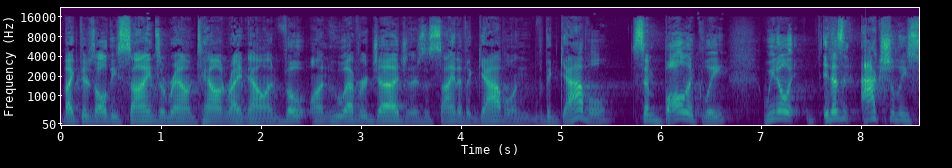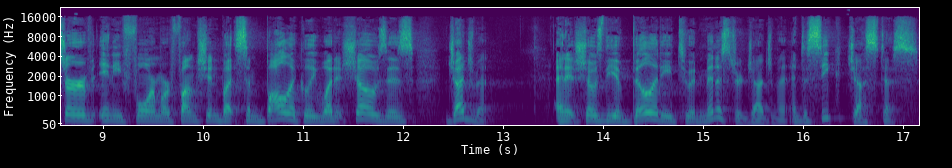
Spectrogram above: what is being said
Like there's all these signs around town right now and vote on whoever judge, and there's a sign of a gavel. And the gavel, symbolically, we know it, it doesn't actually serve any form or function, but symbolically, what it shows is judgment. And it shows the ability to administer judgment and to seek justice.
